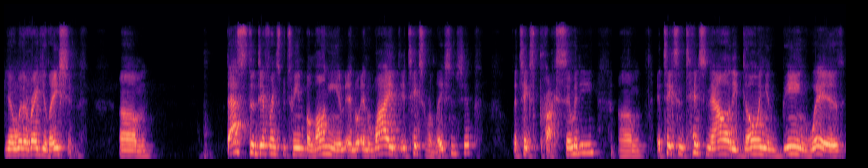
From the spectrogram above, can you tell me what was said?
you know, with a regulation. Um, that's the difference between belonging and, and, and why it takes relationship. It takes proximity. Um, it takes intentionality going and being with,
